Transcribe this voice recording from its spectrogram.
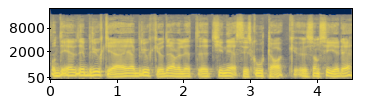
og det, det bruker jeg. jeg bruker jo, Det er vel et, et, kinesisk ordtak eh, som sier det.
